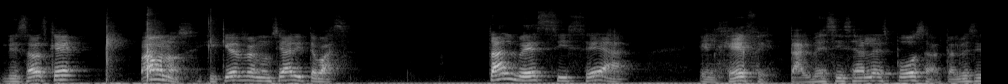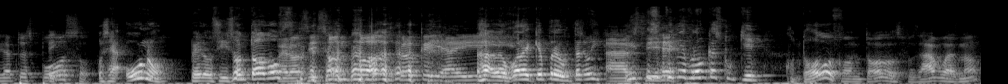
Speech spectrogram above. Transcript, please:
dices, ¿sabes qué? Vámonos, y quieres renunciar y te vas. Tal vez si sea el jefe, tal vez si sea la esposa, tal vez si sea tu esposo. O sea, uno, pero si son todos. Pero si son todos, creo que ya ahí. A lo mejor hay que preguntar, oye, ¿y si tiene broncas con quién? Con todos. Con todos, pues aguas, ¿no?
